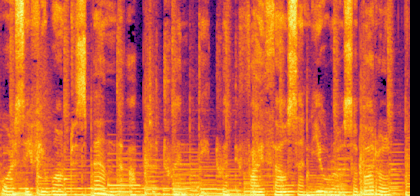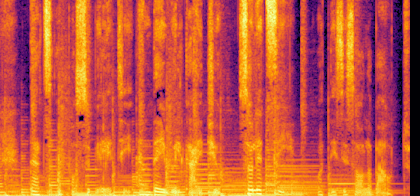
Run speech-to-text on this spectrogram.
course, if you want to spend up to 20 25,000 euros a bottle, that's a possibility and they will guide you. So let's see what this is all about.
